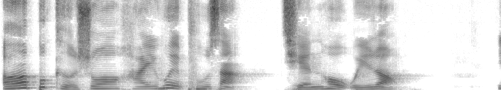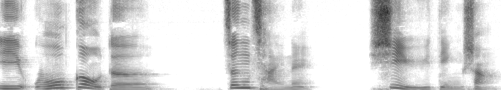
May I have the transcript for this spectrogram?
而不可说还会菩萨前后围绕，以无垢的真彩呢，系于顶上，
